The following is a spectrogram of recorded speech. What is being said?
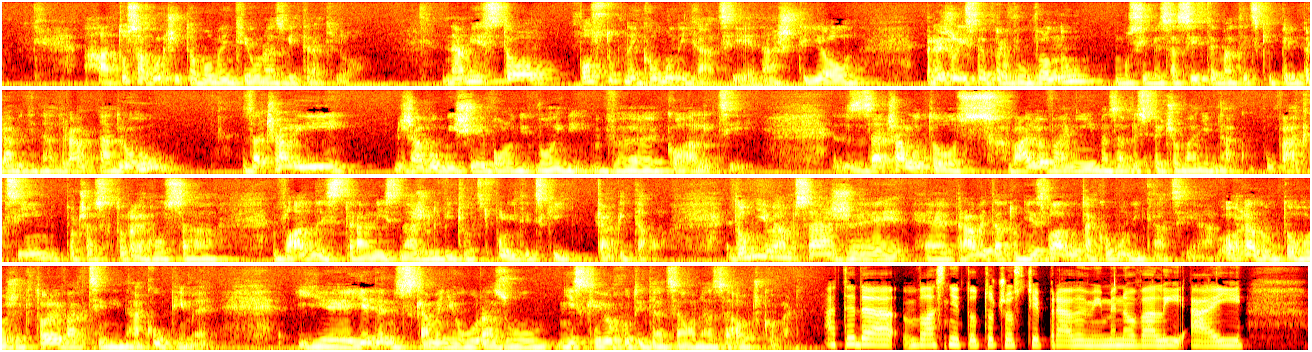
A to sa v určitom momente u nás vytratilo. Namiesto postupnej komunikácie na štýl prežili sme prvú vlnu, musíme sa systematicky pripraviť na, dru- na druhú, začali žabomyšie vojny v koalícii. Začalo to schváľovaním a zabezpečovaním nákupu vakcín, počas ktorého sa vládne strany snažili vytlčiť politický kapitál. Domnievam sa, že e, práve táto nezvládnutá komunikácia ohľadom toho, že ktoré vakcíny nakúpime, je jeden z kameňov úrazu nízkej ochoty dať sa o nás zaočkovať. A teda vlastne toto, čo ste práve vymenovali, aj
